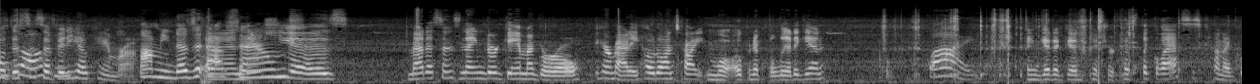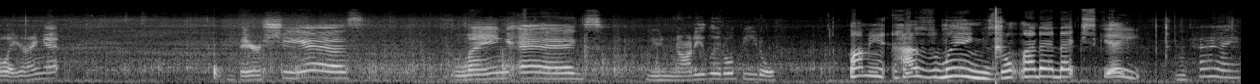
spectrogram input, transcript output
No, this this is a video camera. Mommy, does it have And there she is. Madison's named her Gamma Girl. Here, Maddie, hold on tight and we'll open up the lid again Why? and get a good picture because the glass is kind of glaring it. There she is, laying eggs. You naughty little beetle. Mommy, it has wings. Don't let it escape. Okay.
